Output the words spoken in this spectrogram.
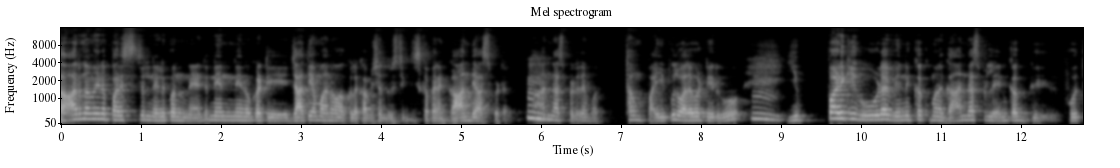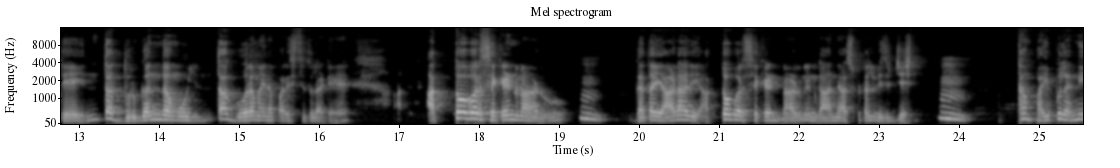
దారుణమైన పరిస్థితులు నెలకొని ఉన్నాయంటే నేను నేను ఒకటి జాతీయ మానవ హక్కుల కమిషన్ దృష్టికి తీసుకుపోయిన గాంధీ హాస్పిటల్. గాంధీ హాస్పిటల్ మొత్తం పైపులు వలగొట్టిరు ఇప్పటికీ కూడా వెనుకకు మన గాంధీ హాస్పిటల్ వెనుక పోతే ఎంత దుర్గంధము ఎంత ఘోరమైన పరిస్థితులు అంటే అక్టోబర్ సెకండ్ నాడు గత ఏడాది అక్టోబర్ సెకండ్ నాడు నేను గాంధీ హాస్పిటల్ విజిట్ చేసిన. మొత్తం పైపులు అన్ని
